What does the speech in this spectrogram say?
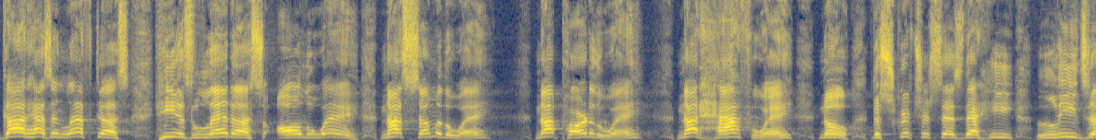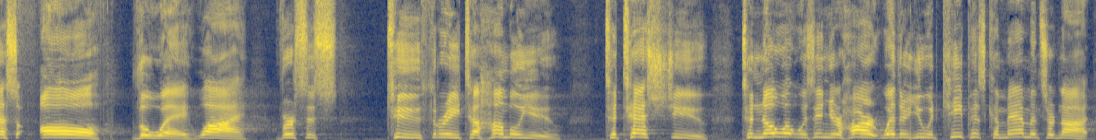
God hasn't left us, He has led us all the way. Not some of the way, not part of the way, not halfway. No, the scripture says that He leads us all the way. Why? Verses two, three, to humble you, to test you, to know what was in your heart, whether you would keep his commandments or not.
